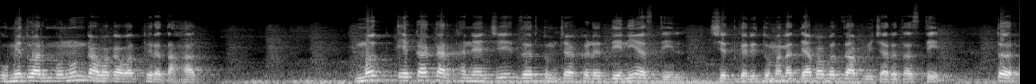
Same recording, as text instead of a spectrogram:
उमेदवार म्हणून गावागावात फिरत आहात. मग एका कारखान्याचे जर तुमच्याकडे देणी असतील शेतकरी तुम्हाला त्याबाबत जाब विचारत असतील तर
